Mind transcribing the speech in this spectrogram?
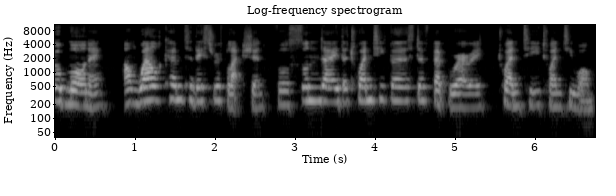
Good morning and welcome to this reflection for Sunday, the 21st of February 2021.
